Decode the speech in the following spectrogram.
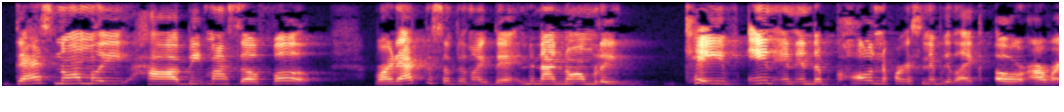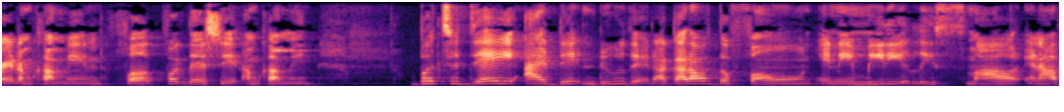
that's normally how I beat myself up right after something like that. And then I normally cave in and end up calling the person and be like, oh, all right, I'm coming. Fuck, fuck that shit. I'm coming. But today I didn't do that. I got off the phone and immediately smiled and I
